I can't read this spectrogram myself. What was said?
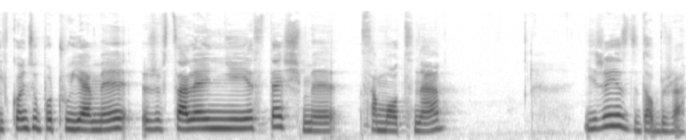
I w końcu poczujemy, że wcale nie jesteśmy samotne i że jest dobrze.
